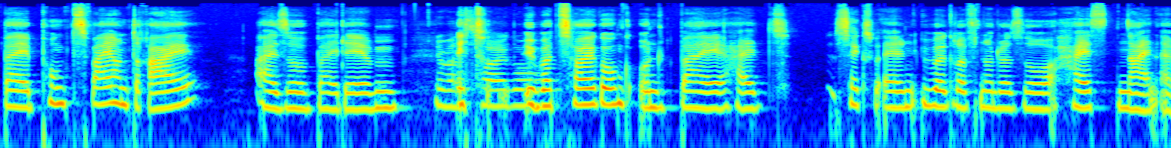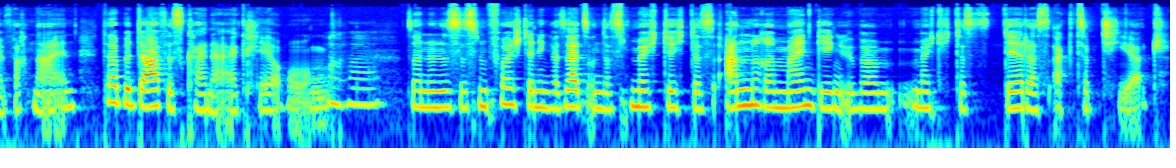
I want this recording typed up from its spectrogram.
Bei Punkt 2 und 3, also bei dem Überzeugung. Ich, Überzeugung und bei halt sexuellen Übergriffen oder so, heißt Nein einfach Nein. Da bedarf es keiner Erklärung, sondern es ist ein vollständiger Satz und das möchte ich, dass andere, mein Gegenüber, möchte ich, dass der das akzeptiert.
